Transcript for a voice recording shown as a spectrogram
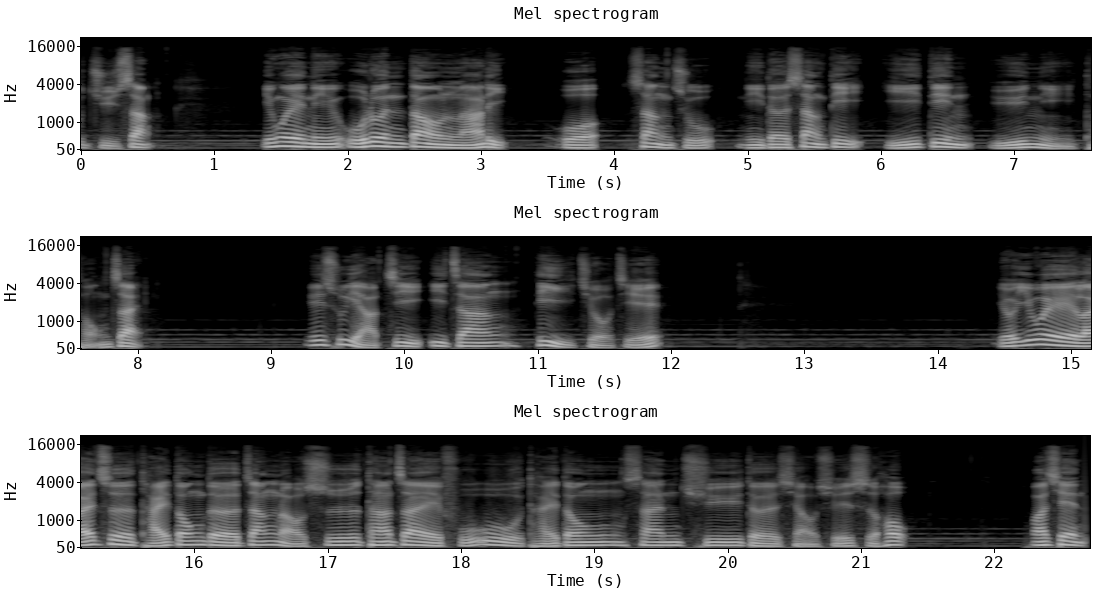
不沮丧，因为你无论到哪里，我。上主，你的上帝一定与你同在。约书亚记一章第九节，有一位来自台东的张老师，他在服务台东山区的小学时候，发现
